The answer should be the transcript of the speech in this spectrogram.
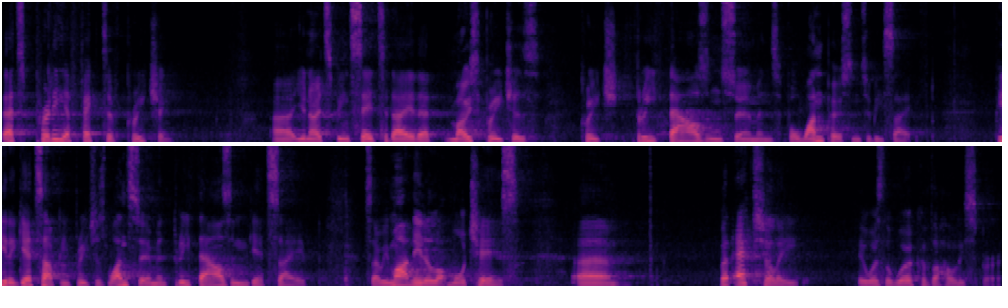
That's pretty effective preaching. Uh, you know, it's been said today that most preachers preach 3,000 sermons for one person to be saved. Peter gets up, he preaches one sermon, 3,000 get saved. So we might need a lot more chairs. Um, but actually, it was the work of the Holy Spirit.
